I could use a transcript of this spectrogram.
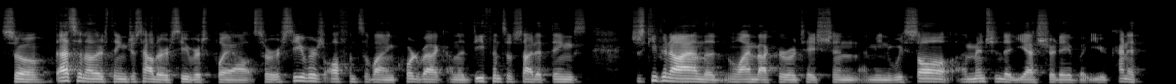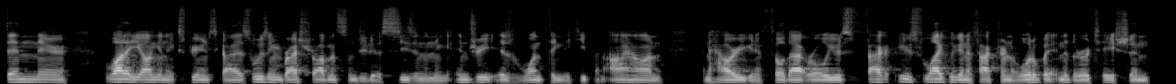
So that's another thing, just how the receivers play out. So receivers, offensive line, quarterback. On the defensive side of things, just keep an eye on the linebacker rotation. I mean, we saw, I mentioned it yesterday, but you're kind of thin there. A lot of young and experienced guys. Losing Bryce Robinson due to a season ending injury is one thing to keep an eye on. And how are you going to fill that role? He was, fact, he was likely going to factor in a little bit into the rotation.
